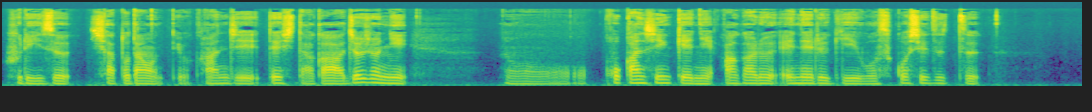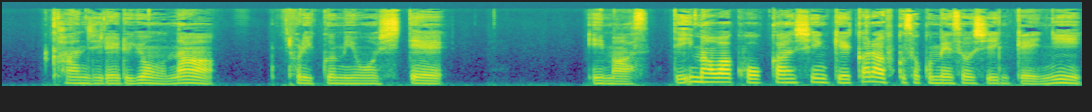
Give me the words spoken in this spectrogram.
フリーズシャットダウンっていう感じでしたが徐々に交感神経に上がるエネルギーを少しずつ感じれるような取り組みをしています。で、今は交感神経から腹側瞑想神経に、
